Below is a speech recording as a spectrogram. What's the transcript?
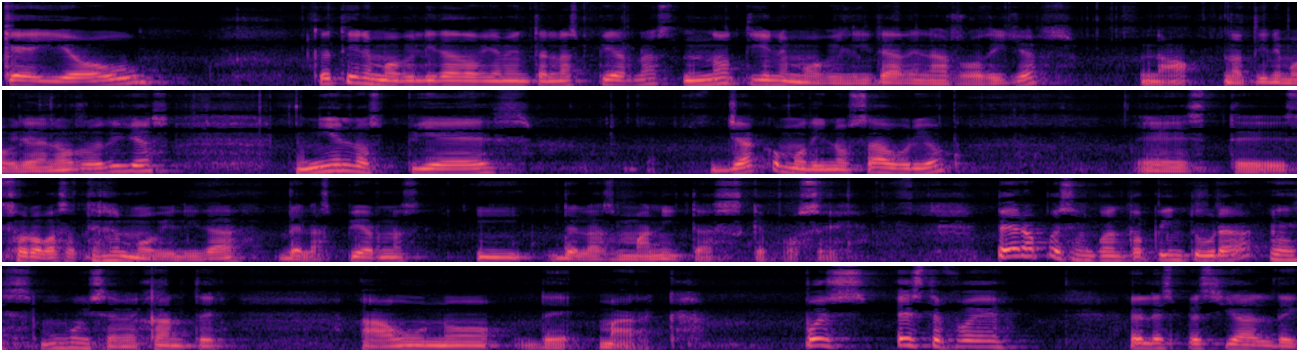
KO, que tiene movilidad obviamente en las piernas, no tiene movilidad en las rodillas, no, no tiene movilidad en las rodillas, ni en los pies. Ya como dinosaurio, este, solo vas a tener movilidad de las piernas y de las manitas que posee. Pero pues en cuanto a pintura es muy semejante a uno de marca. Pues este fue el especial de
